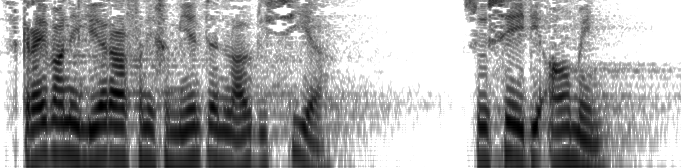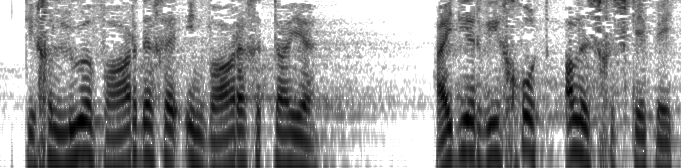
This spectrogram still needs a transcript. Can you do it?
Skryf aan die leraar van die gemeente in Laodicea. So sê die Amen, die geloofwaardige en ware getuie, hy deur wie God alles geskep het.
